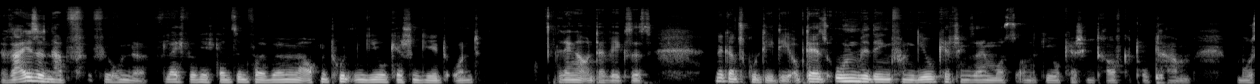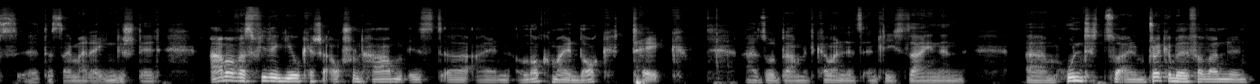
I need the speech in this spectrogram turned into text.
Reisenapf für Hunde. Vielleicht wirklich ganz sinnvoll, wenn man auch mit Hunden geocachen geht und länger unterwegs ist. Eine ganz gute Idee. Ob der jetzt unbedingt von Geocaching sein muss und Geocaching draufgedruckt haben muss, äh, das sei mal dahingestellt. Aber was viele Geocacher auch schon haben, ist äh, ein Lock My Dog Tag. Also damit kann man letztendlich seinen ähm, Hund zu einem Trackable verwandeln.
